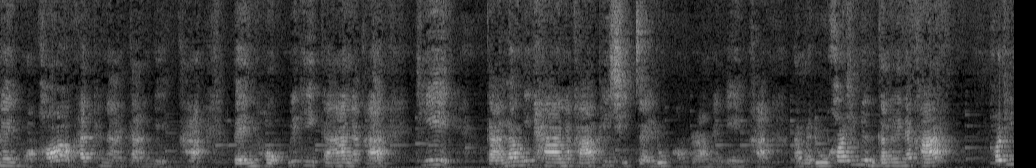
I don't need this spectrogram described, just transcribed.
ในหัวข้อพัฒนาการเด็กค่ะ เป็น 6 วิธีการนะคะ ที่การเล่านิทานนะคะ พิชิตใจลูกของเรานั่นเองค่ะ เรามาดูข้อที่ 1 กันเลยนะคะ ข้อที่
